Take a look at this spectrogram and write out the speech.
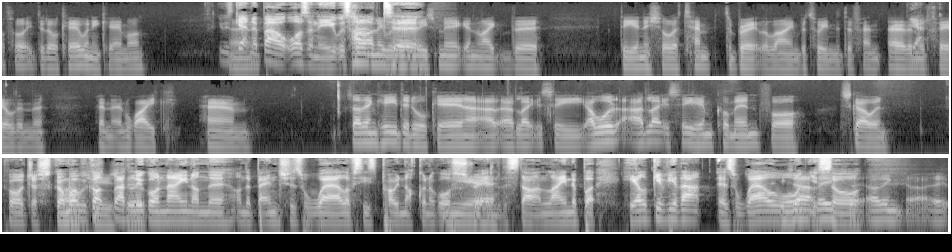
I thought he did okay when he came on. He was getting Yeah. about, wasn't he? It was hard was to. at least making like the the initial attempt to break the line between the defense, uh, the Yeah. midfield, and the and and Wyke. Um, so I think he did okay, and I, I'd- I'd like to see. I would. I'd like to see him come in for Scowen. Just going well, we've got had. Luke O'Nien on the on the bench as well. Obviously, he's probably not going to go straight Yeah. into the starting lineup, but he'll give you that as well, won't you? Exactly. So I think uh,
